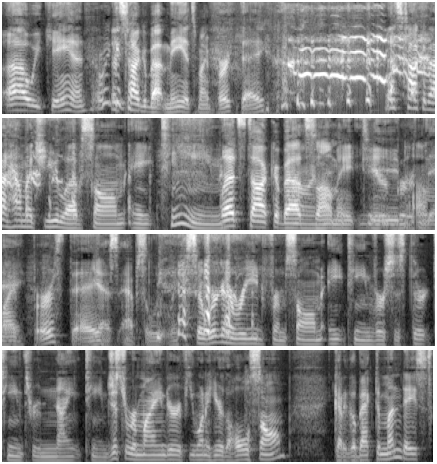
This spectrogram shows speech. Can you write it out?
Oh, we can. Or we can talk about me. It's my birthday. Let's talk about how much you love Psalm 18. Let's talk about Psalm 18 on my birthday. birthday. Yes, absolutely. So we're going to read from Psalm 18, verses 13 through 19. Just a reminder if you want to hear the whole psalm, got to go back to Monday's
